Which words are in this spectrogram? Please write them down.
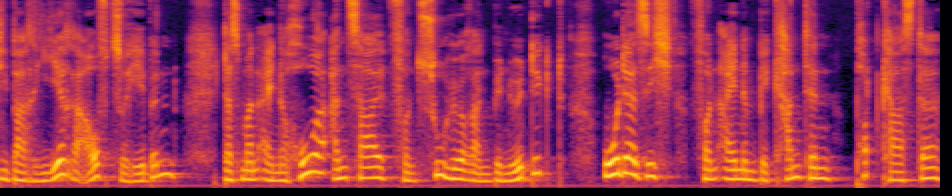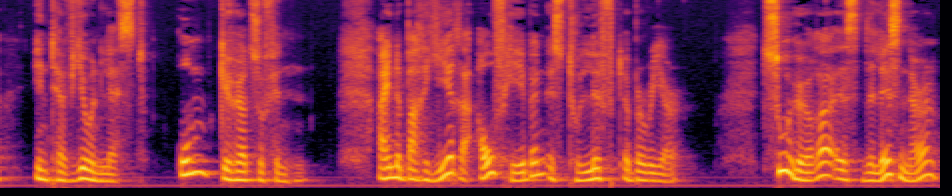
die Barriere aufzuheben, dass man eine hohe Anzahl von Zuhörern benötigt oder sich von einem bekannten Podcaster interviewen lässt, um Gehör zu finden. Eine Barriere aufheben ist to lift a barrier. Zuhörer ist the listener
